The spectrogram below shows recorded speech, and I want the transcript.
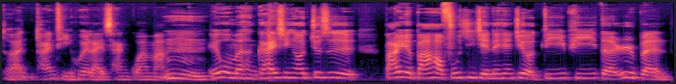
团团体会来参观嘛。嗯，诶，我们很开心哦，就是八月八号父亲节那天就有第一批的日本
